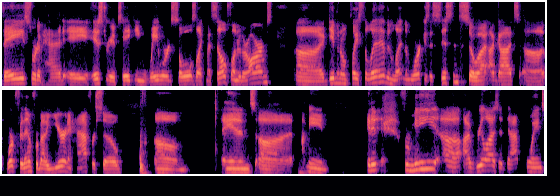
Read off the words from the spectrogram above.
they sort of had a history of taking wayward souls like myself under their arms uh, giving them a place to live and letting them work as assistants. So I, I got uh, worked for them for about a year and a half or so. Um, and uh, I mean, it, it for me, uh, I realized at that point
